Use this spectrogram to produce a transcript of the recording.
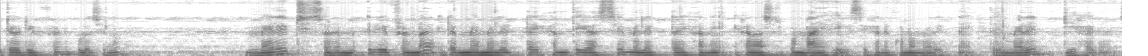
এটাও ডিফারেন্ট বলেছিলাম। ম্যালেট সরি ডিফারেন্ট না, এটা ম্যালেটটা এখান থেকে আসছে ম্যালেটটা এখানে এখানে আসার পর নাই হয়ে গেছে, এখানে কোনো ম্যালেট নাই। তাই ম্যালেট ডিহাইড্রেন্স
